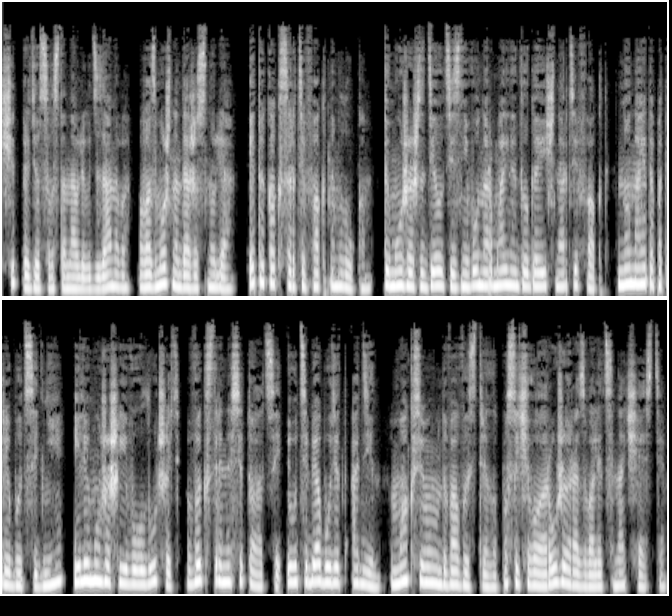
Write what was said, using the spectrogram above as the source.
Щит придется восстанавливать заново, возможно, даже с нуля. Это как с артефактным луком. Ты можешь сделать из него нормальный долговечный артефакт, но на это потребуются дни, или можешь его улучшить в экстренной ситуации, и у тебя будет один, максимум два выстрела, после чего оружие развалится на части.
